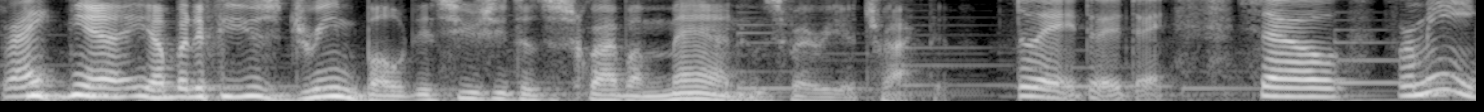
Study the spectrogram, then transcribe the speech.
right? Yeah, yeah, but if you use dream boat, it's usually to describe a man who's very attractive. 对对对. So for me,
